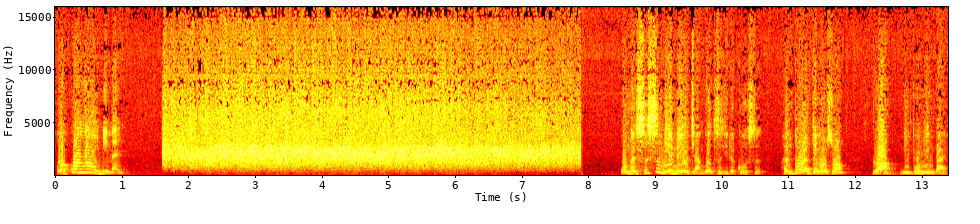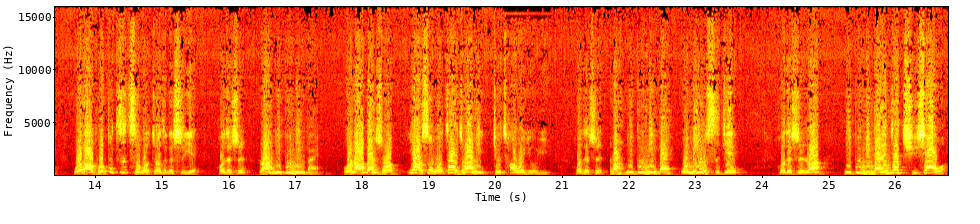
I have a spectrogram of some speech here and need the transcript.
我关爱你们。我们十四年没有讲过自己的故事，很多人对我说：“Ron，你不明白，我老婆不支持我做这个事业，或者是让你不明白，我老板说，要是我再做安利就炒我鱿鱼，或者是让你不明白，我没有时间，或者是让你不明白，人家取笑我。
